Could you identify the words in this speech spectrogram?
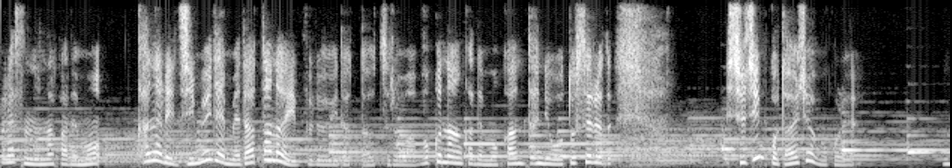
クラスの中でもかなり地味で目立たない部類だったうつろは僕なんかでも簡単に落とせる主人公大丈夫？これ。うん。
